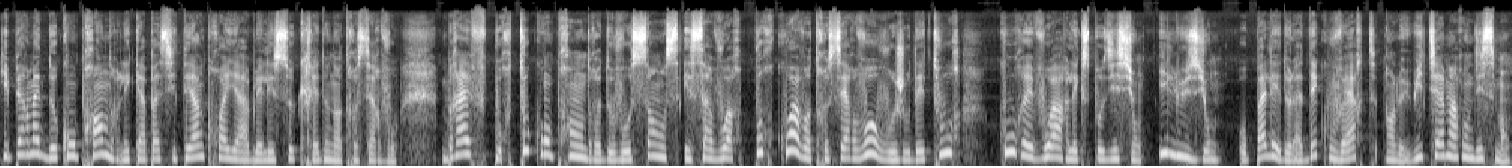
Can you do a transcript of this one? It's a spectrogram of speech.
qui permettent de comprendre les capacités incroyables et les secrets de notre cerveau. Bref, pour tout comprendre de vos sens et savoir pourquoi votre cerveau vous joue des tours, courez voir l'exposition Illusion au Palais de la Découverte dans le 8e arrondissement.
